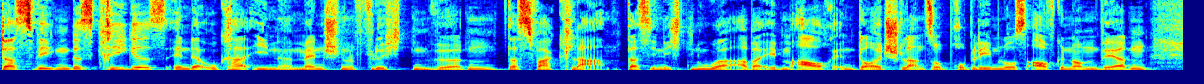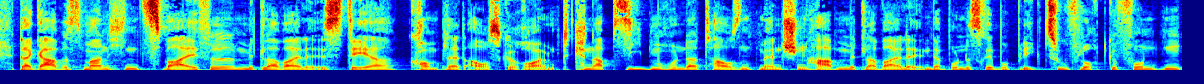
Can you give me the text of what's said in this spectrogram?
Dass wegen des Krieges in der Ukraine Menschen flüchten würden, das war klar. Dass sie nicht nur, aber eben auch in Deutschland so problemlos aufgenommen werden, da gab es manchen Zweifel. Mittlerweile ist der komplett ausgeräumt. Knapp 700.000 Menschen haben mittlerweile in der Bundesrepublik Zuflucht gefunden.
